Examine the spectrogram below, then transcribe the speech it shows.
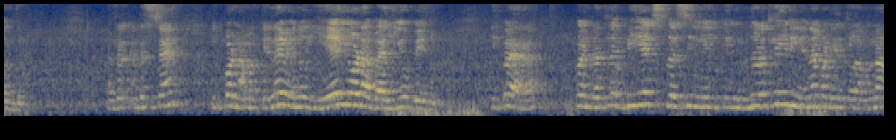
வந்துடும் அண்டர்ஸ்டாண்ட் இப்போ நமக்கு என்ன வேணும்? ஏயோட வேல்யூ வேணும். இப்போ இப்போ இந்த இடத்துல பிஎக்ஸ் ப்ளஸ் இருக்கு. இந்த இடத்துலையும் நீங்கள் என்ன பண்ணியிருக்கலாம்னா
